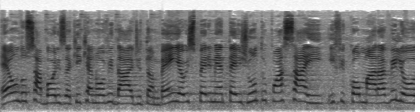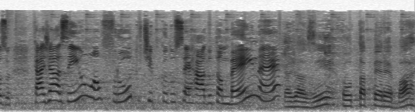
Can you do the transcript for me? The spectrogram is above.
É um dos sabores aqui que é novidade também. Eu experimentei junto com açaí e ficou maravilhoso. Cajazinho é um fruto típico do Cerrado também, né? Cajazinho ou taperebá,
